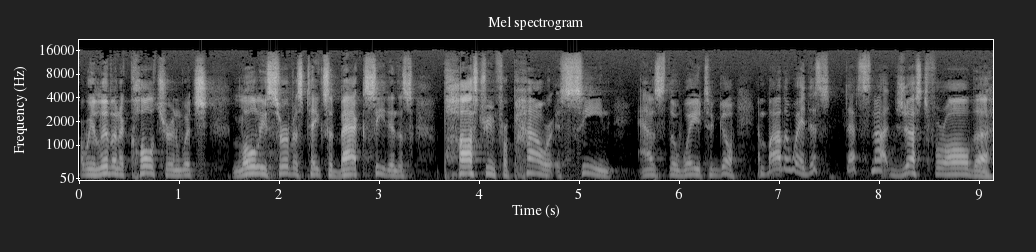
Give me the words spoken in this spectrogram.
Or we live in a culture in which lowly service takes a back seat and this posturing for power is seen as the way to go. And by the way, this, that's not just for all the,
